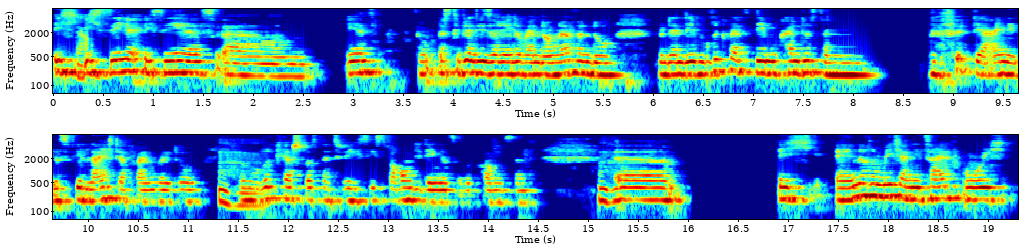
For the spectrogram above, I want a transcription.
Ich, ja. ich sehe, ich sehe es ähm, jetzt, es gibt ja diese Redewendung, ne? wenn du, wenn du dein Leben rückwärts leben könntest, dann wird dir einiges viel leichter fallen, weil du mhm. im Rückkehrschluss natürlich siehst, warum die Dinge so gekommen sind. Mhm. Äh, ich erinnere mich an die Zeit, wo ich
